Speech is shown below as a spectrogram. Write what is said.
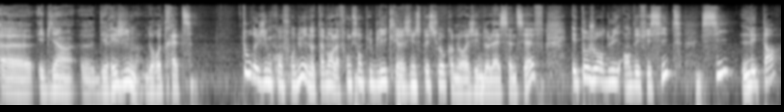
euh, eh euh, des régimes de retraite tout régime confondu, et notamment la fonction publique, les régimes spéciaux comme le régime de la SNCF, est aujourd'hui en déficit si l'État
